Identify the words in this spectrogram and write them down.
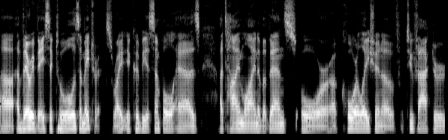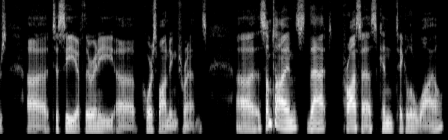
Uh, a very basic tool is a matrix, right? It could be as simple as a timeline of events or a correlation of two factors uh, to see if there are any uh, corresponding trends. Uh, sometimes that process can take a little while.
